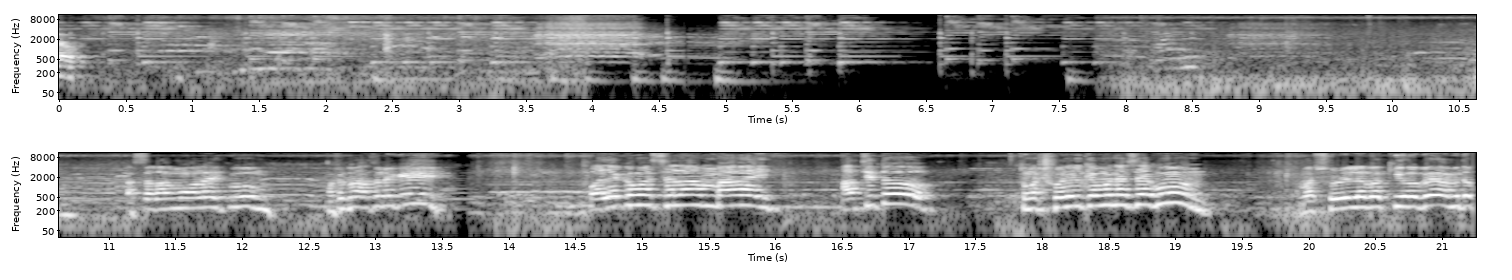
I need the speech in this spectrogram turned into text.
লাও আসসালামু আলাইকুম। ভাই আছো নাকি? ওয়ালাইকুম আসসালাম ভাই। আছি তো? তোমার শরীর কেমন আছে এখন? আমার শরীর আবার কি হবে? আমি তো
